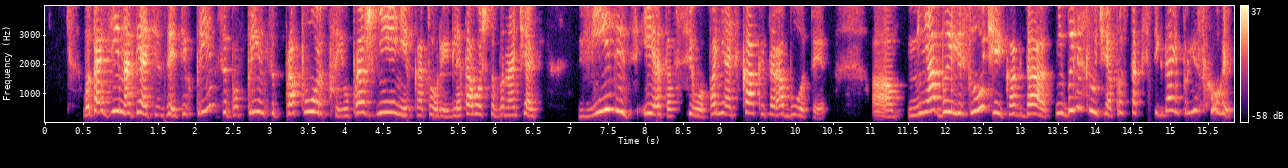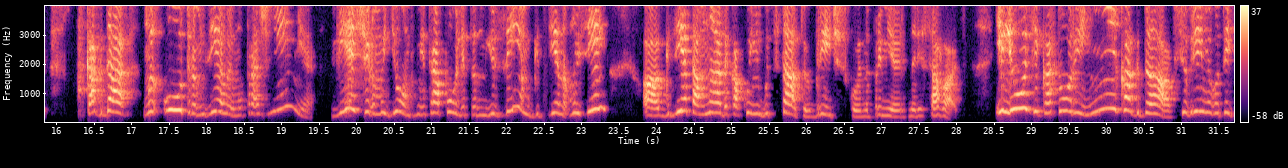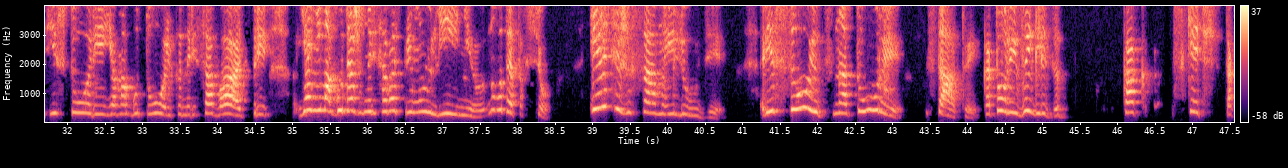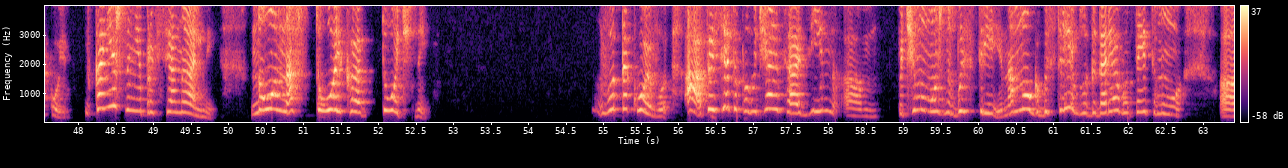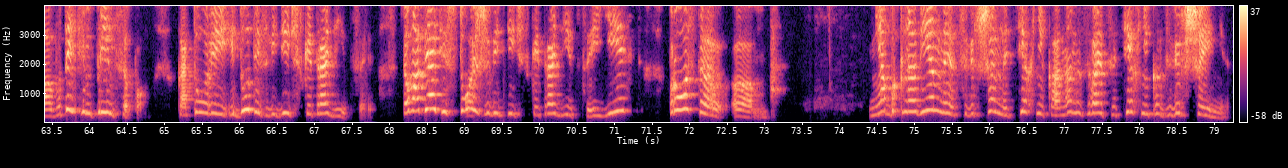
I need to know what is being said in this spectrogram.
Вот один опять из этих принципов, принцип пропорции, упражнения, которые для того, чтобы начать видеть это все, понять, как это работает. А, у меня были случаи, когда, не были случаи, а просто так всегда и происходит, когда мы утром делаем упражнение, вечером идем в Метрополитен музей, где на музей, где там надо какую-нибудь статую греческую, например, нарисовать. И люди, которые никогда, все время вот эти истории, я могу только нарисовать, при... я не могу даже нарисовать прямую линию, ну вот это все. Эти же самые люди рисуют с натуры статуи, которые выглядят как скетч такой. Ну, конечно, не профессиональный, но он настолько точный, вот такой вот. А, то есть это получается один, эм, почему можно быстрее, намного быстрее благодаря вот этому, э, вот этим принципам, которые идут из ведической традиции. Потом опять из той же ведической традиции есть просто эм, необыкновенная совершенно техника, она называется техника завершения.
